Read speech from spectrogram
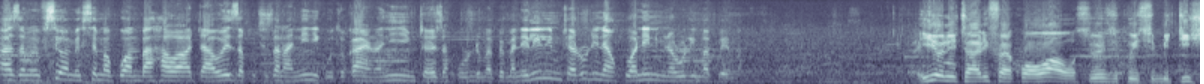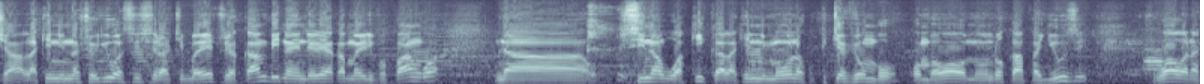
Azam FC wamesema kwamba hawataweza kucheza na nyinyi kutokana na nyinyi mtaweza kurudi mapema. Ni lini mtarudi na kwa nini mnarudi mapema? Hiyo ni taarifa ya kwa wao, siwezi kuithibitisha, lakini ninachojua sisi, ratiba yetu ya kambi inaendelea kama ilivyopangwa, na sina uhakika, lakini nimeona kupitia vyombo kwamba wao wameondoka hapa juzi. Wao wana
